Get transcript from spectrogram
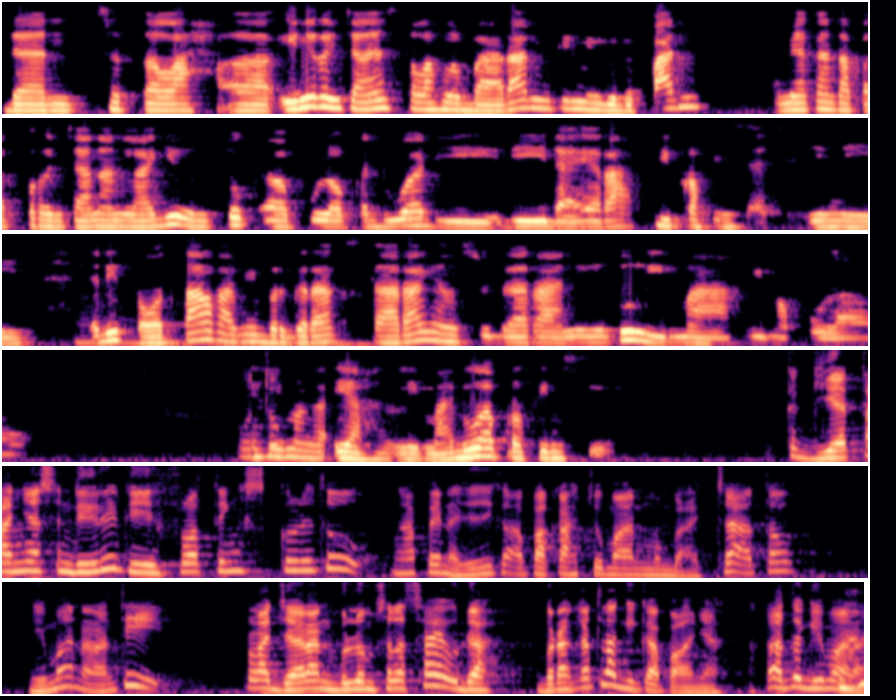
dan setelah uh, ini rencananya setelah Lebaran mungkin minggu depan kami akan dapat perencanaan lagi untuk uh, pulau kedua di di daerah di provinsi Aceh ini. Hmm. Jadi total kami bergerak sekarang yang sudah running itu lima lima pulau. Untuk eh, lima enggak ya lima dua provinsi. Kegiatannya sendiri di floating school itu ngapain aja sih? Apakah cuma membaca atau Gimana nanti pelajaran belum selesai udah berangkat lagi kapalnya atau gimana?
